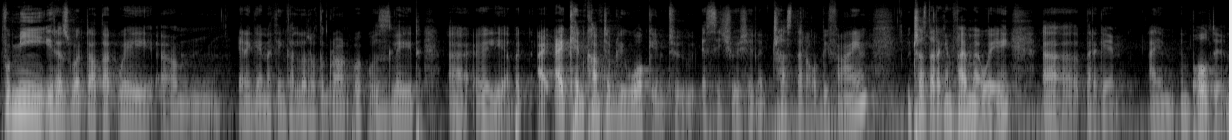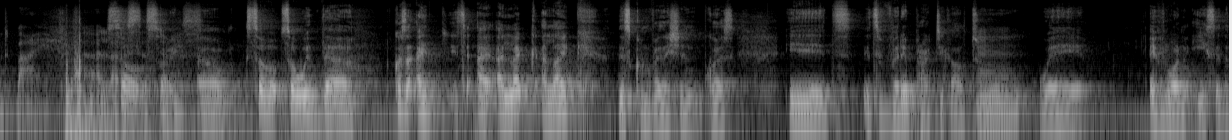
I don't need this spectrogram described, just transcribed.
for me, it has worked out that way. Um, and again, I think a lot of the groundwork was laid uh, earlier. But I, I can comfortably walk into a situation and trust that I'll be fine, and trust that I can find my way. Uh, but again, I am emboldened by uh, a lot so of sorry. systems. Um, so so with the because I, I I like I like this conversation because it's it's very practical to Mm. where everyone is at the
